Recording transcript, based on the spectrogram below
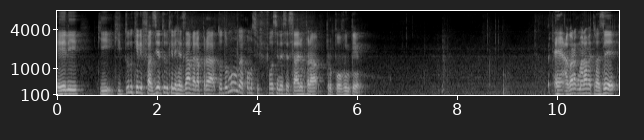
ele que, que tudo que ele fazia, tudo que ele rezava era para todo mundo, é como se fosse necessário para o povo inteiro. É, agora a Gamara vai trazer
